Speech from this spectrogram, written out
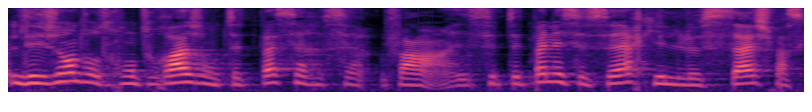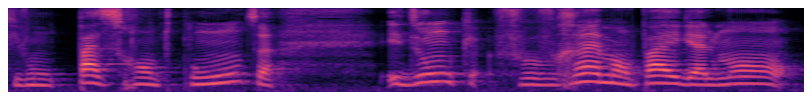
les gens de votre entourage ont peut-être pas, enfin, c'est peut-être pas nécessaire qu'ils le sachent parce qu'ils vont pas se rendre compte. Et donc, faut vraiment pas également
